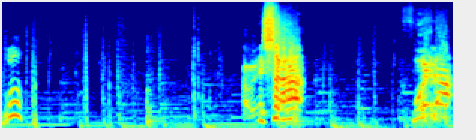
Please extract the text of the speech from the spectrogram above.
Uh, ¡Cabeza! ¡Fuera!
